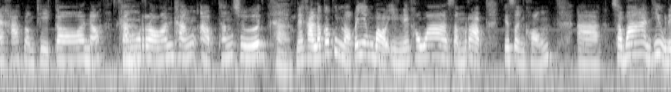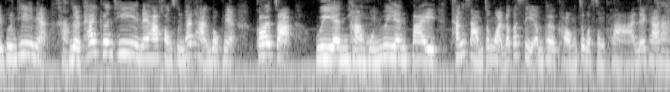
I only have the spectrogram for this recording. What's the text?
นะคะบางทีก็เนาะค่ะทั้งร้อนทั้งอับทั้งชื้นค่ะนะคะแล้วก็คุณหมอก็ยังบอกอีกนะคะว่าสำหรับในส่วนของอาชาวบ้านที่อยู่ในพื้นที่เนี่ยค่ะหน่วยแพทย์เคลื่อนที่นะคะของศูนย์แพทย์ทหารบกเนี่ยก็จะเวียนค่ะอืมหมุนเวียนไปทั้ง 3 จังหวัดแล้วก็ 4 อำเภอของจังหวัดสงขลานะคะค่ะ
